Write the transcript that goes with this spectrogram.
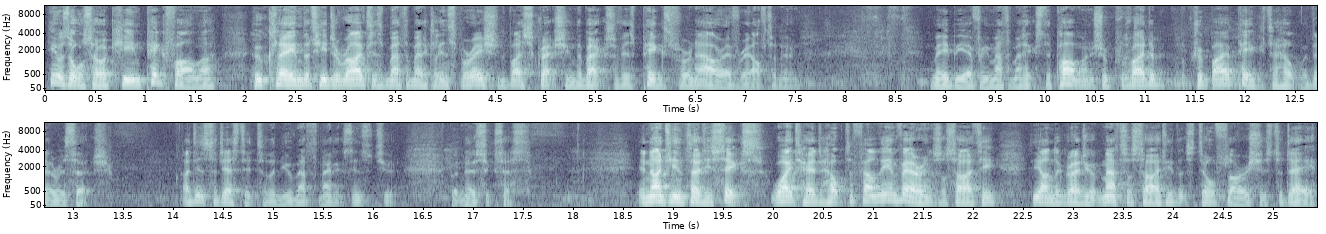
He was also a keen pig farmer who claimed that he derived his mathematical inspiration by scratching the backs of his pigs for an hour every afternoon. Maybe every mathematics department should, provide a, should buy a pig to help with their research. I did suggest it to the new Mathematics Institute, but no success. In 1936, Whitehead helped to found the Invariant Society, the undergraduate math society that still flourishes today,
